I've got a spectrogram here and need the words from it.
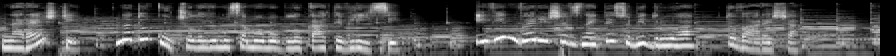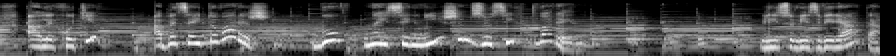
Нарешті надокучило йому самому блукати в лісі, і він вирішив знайти собі друга товариша. Але хотів, аби цей товариш був найсильнішим з усіх тварин. Лісові звірята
